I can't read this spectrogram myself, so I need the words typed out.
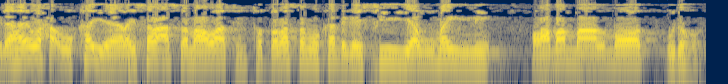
ilaahay waxa uu ka yeelay sabca samaawaatin toddoba samuu ka dhigay fii yowmayni laba maalmood gudahood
